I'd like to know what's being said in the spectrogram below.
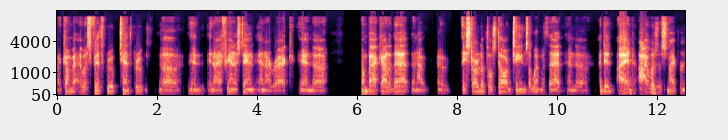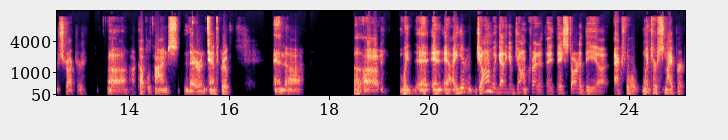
I come back. I was fifth group, tenth group uh, in in Afghanistan and Iraq, and uh, come back out of that, and I uh, they started up those dog teams. I went with that, and uh, I did. I had I was a sniper instructor uh, a couple times there in tenth group, and uh, uh, we and, and I give John. We got to give John credit. They they started the uh, actual winter sniper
